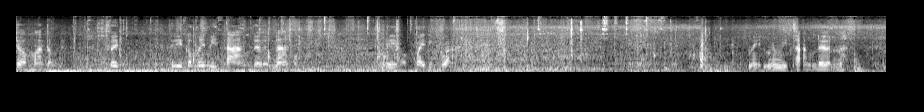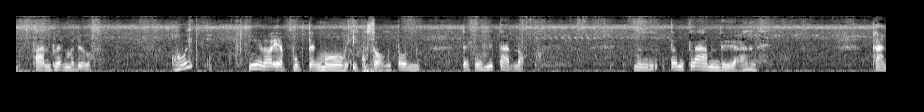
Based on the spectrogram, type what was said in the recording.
ชอบมาตรงเนี้ยซึ่งที่นี่ก็ไม่มีทางเดินนะเทออกไปดีกว่าไม่ไม่มีทางเดินนะพานเพื่อนมาดูโอ้ยนี่เราแอบปลูกแตงโมอีกสองต้น แต่คงไม่ตัดหรอก มันต้นกล้ามันเหลือไงทัน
